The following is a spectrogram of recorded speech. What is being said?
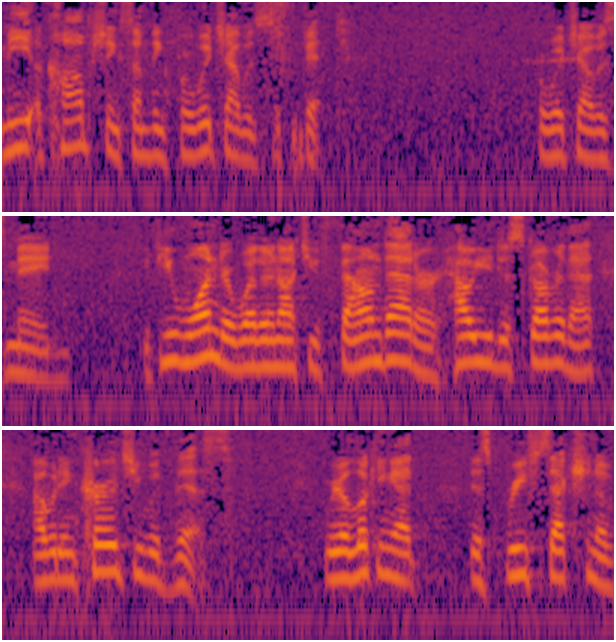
me accomplishing something for which I was fit, for which I was made. If you wonder whether or not you found that or how you discover that, I would encourage you with this. We are looking at this brief section of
